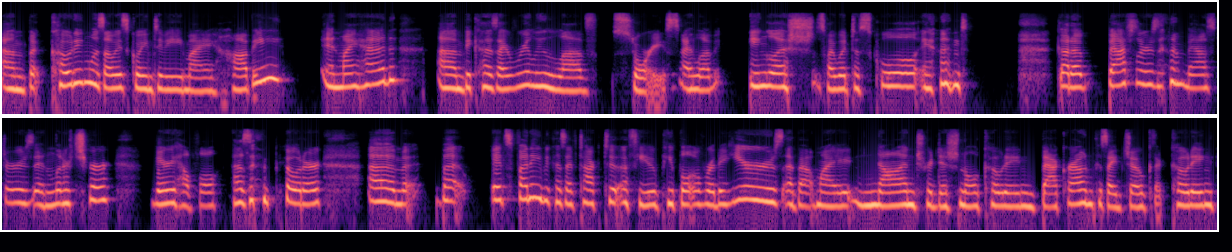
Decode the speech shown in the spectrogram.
Um, but coding was always going to be my hobby in my head um, because I really love stories. I love English. So I went to school and got a bachelor's and a master's in literature. Very helpful as a coder. Um, but it's funny because I've talked to a few people over the years about my non traditional coding background because I joke that coding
